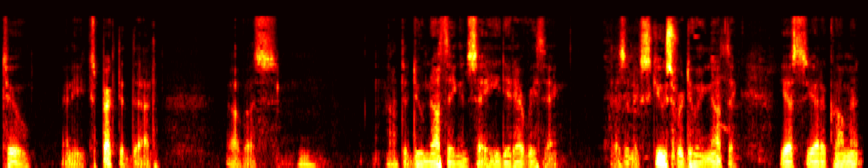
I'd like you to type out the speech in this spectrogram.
too. And he expected that of us, hmm. Not to do nothing and say he did everything as an excuse for doing nothing. Yes, you had a comment.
